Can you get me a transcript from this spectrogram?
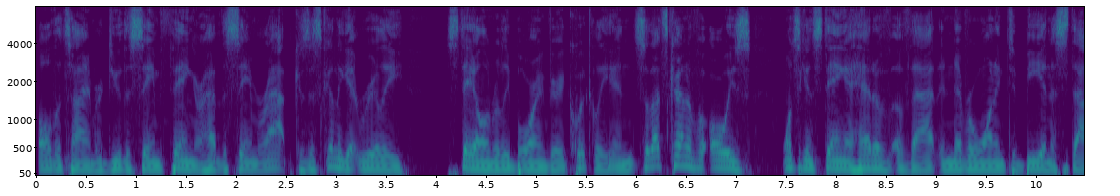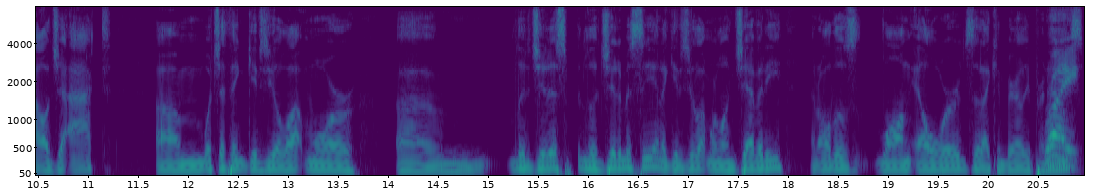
all the time or do the same thing or have the same rap because it's going to get really stale and really boring very quickly. And so that's kind of always, once again, staying ahead of, of that and never wanting to be a nostalgia act, um, which I think gives you a lot more um, legit- legitimacy and it gives you a lot more longevity and all those long L words that I can barely pronounce.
